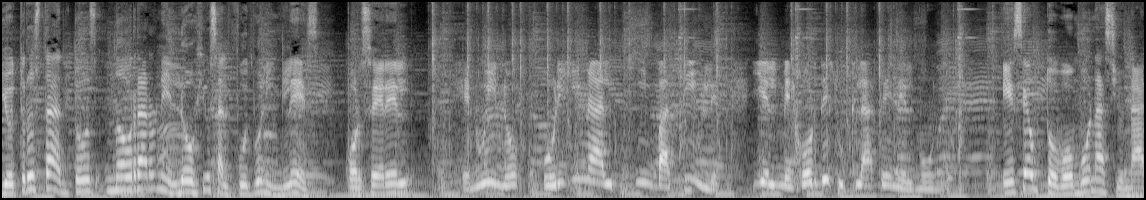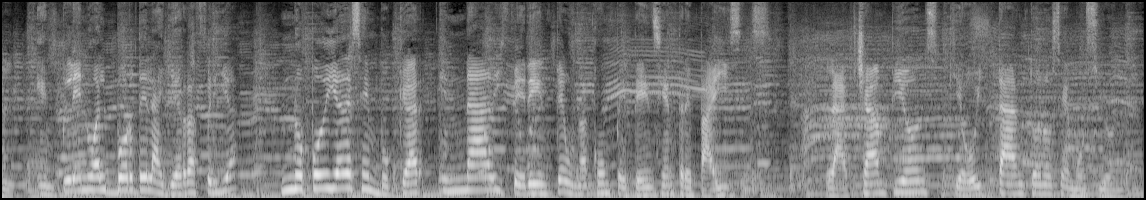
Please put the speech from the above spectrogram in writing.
Y otros tantos no ahorraron elogios al fútbol inglés por ser el genuino, original, imbatible y el mejor de su clase en el mundo. Ese autobombo nacional, en pleno al borde de la Guerra Fría, no podía desembocar en nada diferente a una competencia entre países la Champions que hoy tanto nos emociona.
